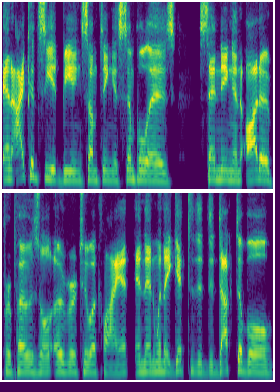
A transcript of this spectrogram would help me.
And I could see it being something as simple as sending an auto proposal over to a client. And then when they get to the deductible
